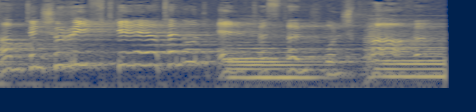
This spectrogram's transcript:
samt den Schriftgelehrten und Ältesten und sprachen.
